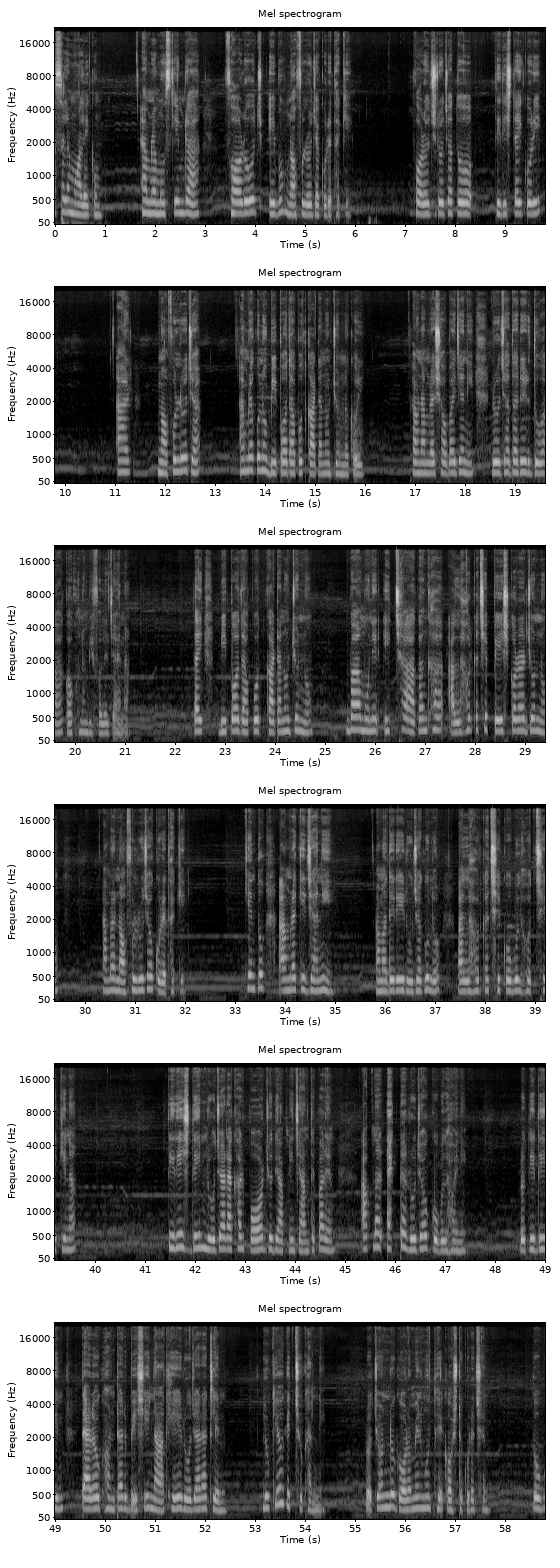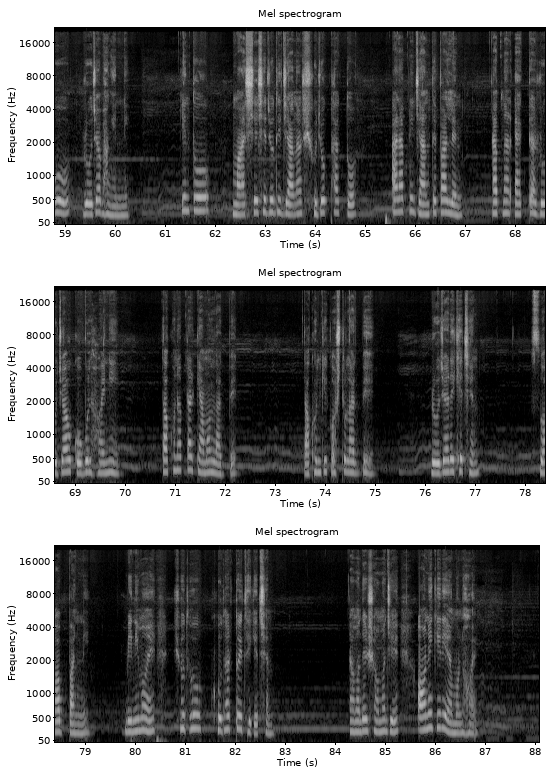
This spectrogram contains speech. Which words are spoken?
আসসালামু আলাইকুম। আমরা মুসলিমরা ফরজ এবং নফল রোজা করে থাকি। ফরজ রোজা তো তিরিশটাই করি। আর নফল রোজা আমরা কোনো বিপদ আপদ কাটানোর জন্য করি। কারণ আমরা সবাই জানি রোজাদারের দোয়া কখনো বিফলে যায় না। তাই বিপদ আপদ কাটানোর জন্য বা মনের ইচ্ছা, আকাঙ্ক্ষা আল্লাহর কাছে পেশ করার জন্য আমরা নফল রোজাও করে থাকি। কিন্তু আমরা কি জানি আমাদের এই রোজাগুলো আল্লাহর কাছে কবুল হচ্ছে কি না তিরিশ দিন রোজা রাখার পর যদি আপনি জানতে পারেন, আপনার একটা রোজাও কবুল হয়নি। প্রতিদিন তেরো ঘণ্টার বেশি না খেয়ে রোজা রাখলেন, লুকিয়েও কিচ্ছু খাননি। প্রচণ্ড গরমের মধ্যে কষ্ট করেছেন। তবুও রোজা ভাঙেননি। কিন্তু মাস শেষে যদি জানার সুযোগ থাকতো, আর আপনি জানতে পারলেন আপনার একটা রোজাও কবুল হয়নি, তখন আপনার কেমন লাগবে? তখন কি কষ্ট লাগবে? রোজা রেখেছেন সব পাননি। বিনিময়ে শুধু ক্ষুধার্তই থেকেছেন। আমাদের সমাজে অনেকেরই এমন হয়।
